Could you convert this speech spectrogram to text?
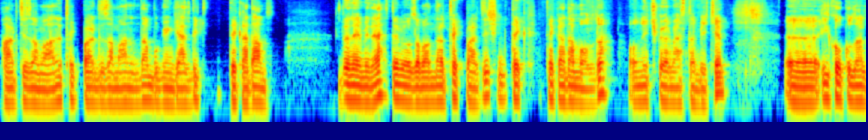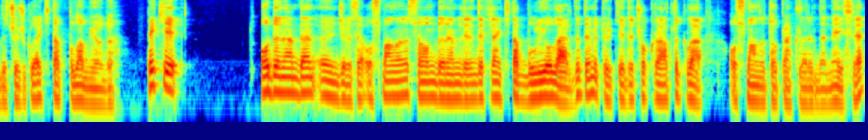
parti zamanı, tek parti zamanından bugün geldik tek adam dönemine. Değil mi? O zamanlar tek parti, şimdi tek tek adam oldu. Onu hiç görmez tabii ki. Ee, ilkokullarda çocuklar kitap bulamıyordu. Peki o dönemden önce mesela Osmanlı'nın son dönemlerinde filan kitap buluyorlardı değil mi? Türkiye'de çok rahatlıkla Osmanlı topraklarında neyse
